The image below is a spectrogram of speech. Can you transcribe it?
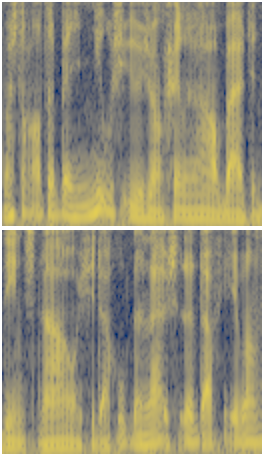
Er was toch altijd bij een nieuwsuur zo'n generaal buiten dienst. Nou, als je daar goed naar luisterde, dacht je van...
